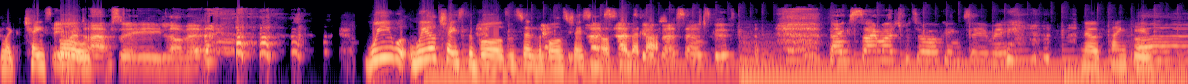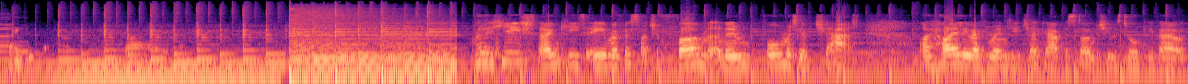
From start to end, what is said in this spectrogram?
like chase bulls. absolutely love it we we'll chase the bulls instead of the bulls chasing us. How about good. that? That sounds good. Thanks so much for talking to me. No, thank you. Bye. Thank you. Bye. Well, a huge thank you to Eimear for such a fun and informative chat. I highly recommend you check out the stunt she was talking about.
